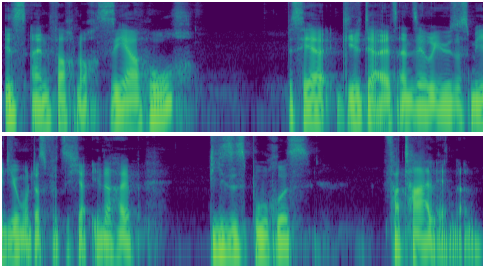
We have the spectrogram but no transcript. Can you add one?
ist einfach noch sehr hoch. Bisher gilt er als ein seriöses Medium und das wird sich ja innerhalb dieses Buches fatal ändern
